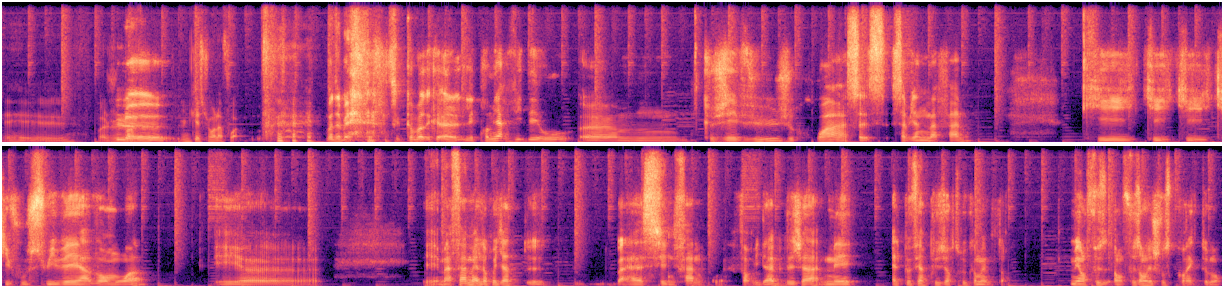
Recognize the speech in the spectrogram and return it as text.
Le... Une question à la fois. les premières vidéos que j'ai vues, je crois, ça, vient de ma femme qui, qui, qui, vous suivait avant moi. Et, euh, et ma femme, elle regarde. Euh, bah, c'est une femme, quoi. formidable déjà, mais elle peut faire plusieurs trucs en même temps, mais en, en faisant les choses correctement.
